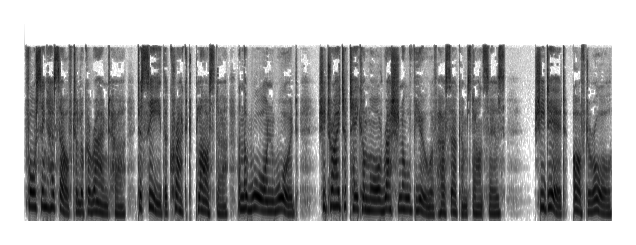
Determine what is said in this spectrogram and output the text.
Forcing herself to look around her, to see the cracked plaster and the worn wood, she tried to take a more rational view of her circumstances. She did, after all,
